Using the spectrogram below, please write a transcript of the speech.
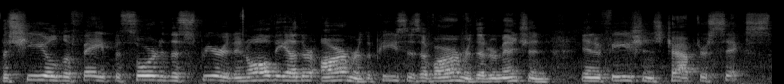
the shield of faith, the sword of the Spirit, and all the other armor, the pieces of armor that are mentioned in Ephesians chapter 6.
